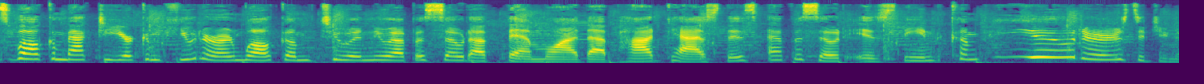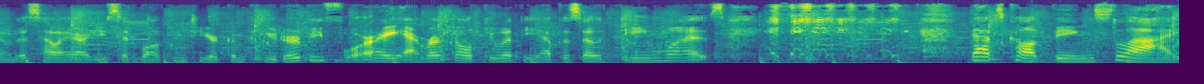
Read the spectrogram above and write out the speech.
Friends, welcome back to your computer and welcome to a new episode of Femoir, the podcast. This episode is themed computers. Did you notice how I already said welcome to your computer before I ever told you what the episode theme was? that's called being sly.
